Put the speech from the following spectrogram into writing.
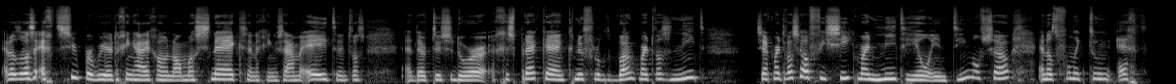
En dat was echt super weird. Dan ging hij gewoon allemaal snacks en dan gingen we samen eten. En het was en daartussendoor gesprekken en knuffelen op de bank. Maar het was niet, zeg maar, het was wel fysiek, maar niet heel intiem of zo. En dat vond ik toen echt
